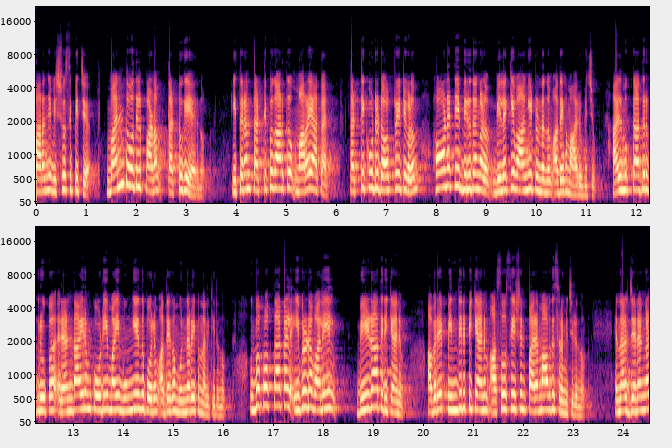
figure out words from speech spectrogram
പറഞ്ഞ് വിശ്വസിപ്പിച്ച് വൻതോതിൽ പണം തട്ടുകയായിരുന്നു. ഇത്തരം തട്ടിപ്പുകാർക്ക് മറയാക്കാൻ തട്ടിക്കൂട്ട് ഡോക്ടറേറ്റുകളും ഹോണറ്റി ബിരുദങ്ങളും വിലയ്ക്ക് വാങ്ങിയിട്ടുണ്ടെന്നും അദ്ദേഹം ആരോപിച്ചു. അൽ മുക്താദിർ ഗ്രൂപ്പ് രണ്ടായിരം കോടിയുമായി മുങ്ങിയെന്ന് പോലും അദ്ദേഹം മുന്നറിയിപ്പ് നൽകിയിരുന്നു. ഉപഭോക്താക്കൾ ഇവരുടെ വലയിൽ വീഴാതിരിക്കാനും അവരെ പിന്തിരിപ്പിക്കാനും അസോസിയേഷൻ പരമാവധി ശ്രമിച്ചിരുന്നു. എന്നാൽ ജനങ്ങൾ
